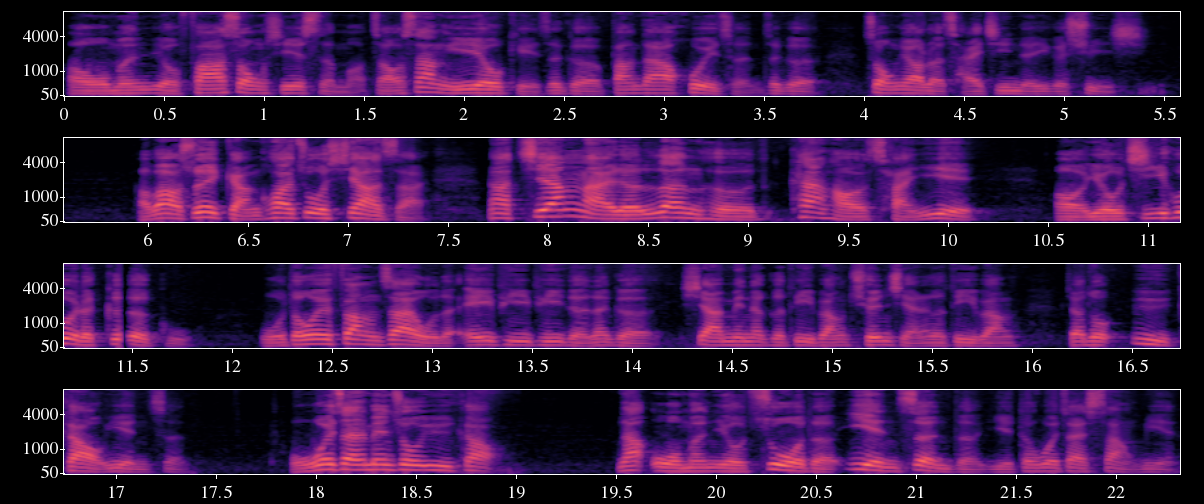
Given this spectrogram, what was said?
哦，我们有发送些什么？早上也有给这个帮大家汇成这个重要的财经的一个讯息，好不好？所以赶快做下载。那将来的任何看好产业哦，有机会的个股，我都会放在我的 APP 的那个下面那个地方圈起来那个地方，叫做预告验证。我会在那边做预告，那我们有做的验证的也都会在上面。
